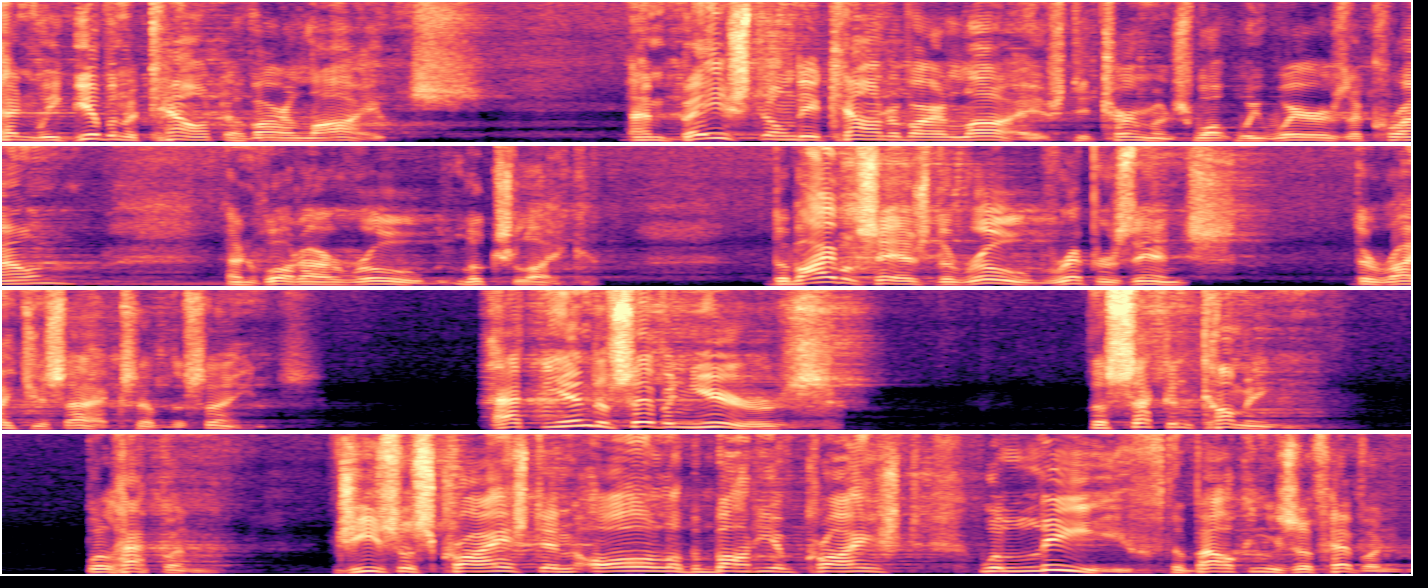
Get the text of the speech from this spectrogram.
and we give an account of our lives. And based on the account of our lives determines what we wear as a crown and what our robe looks like. The Bible says the robe represents the righteous acts of the saints. At the end of seven years, the second coming will happen. Jesus Christ and all of the body of Christ will leave the balconies of heaven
